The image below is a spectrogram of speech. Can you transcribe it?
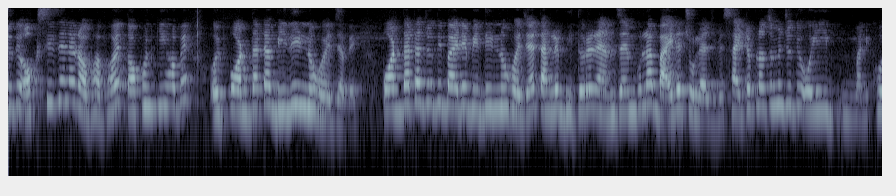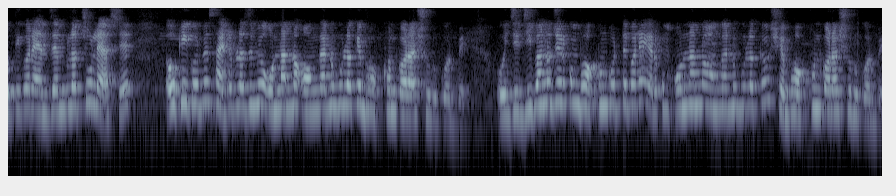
যদি অক্সিজেনের অভাব হয়, তখন কি হবে? ওই পর্দাটা বিদীর্ণ হয়ে যাবে। পর্দাটা যদি বাইরে বিদীর্ণ হয়ে যায়, তাহলে ভিতরের এনজাইমগুলো বাইরে চলে আসবে। সাইটোপ্লাজমে যদি ওই মানে ক্ষতিকর এনজাইমগুলো চলে আসে, ও কী করবে? সাইটোপ্লাজমে অন্যান্য অঙ্গাণুগুলোকে ভক্ষণ করা শুরু করবে। ওই যে জীবাণু যেরকম ভক্ষণ করতে পারে, এরকম অন্যান্য অঙ্গাণুগুলোকেও সে ভক্ষণ করা শুরু করবে।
